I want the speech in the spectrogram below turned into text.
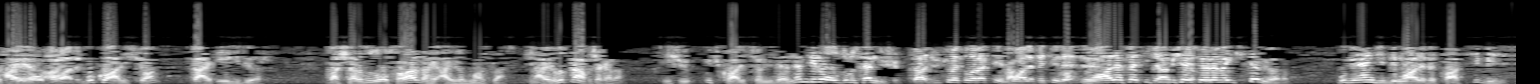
Kısa Hayır, ve orta hayır. Bu koalisyon gayet iyi gidiyor. Başarısız olsalar dahi ayrılmazlar. Şimdi ayrılıp ne yapacak adam? Şimdi şu üç koalisyon liderinden biri olduğunu sen düşün. Sadece hükümet olarak değil, Bak, muhalefetiyle. e, muhalefet için bir şey söylemek istemiyorum. Bugün en ciddi muhalefet partisi biziz.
